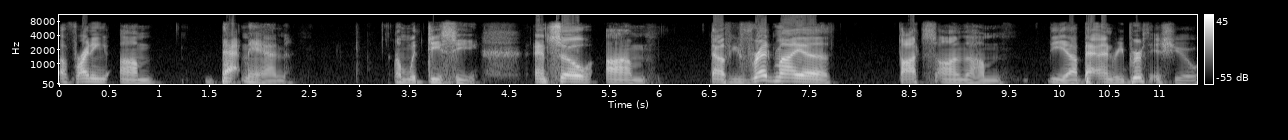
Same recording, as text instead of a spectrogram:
of writing um, Batman um, with DC. And so now, if you've read my uh, thoughts on the uh, Batman Rebirth issue,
